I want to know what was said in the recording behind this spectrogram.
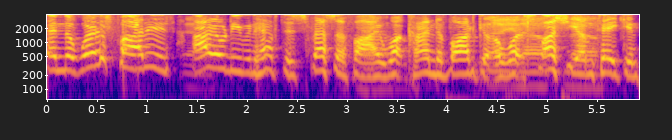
And the worst part is, Yeah. I don't even have to specify what kind of vodka No, or what don't, slushy I'm taking.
